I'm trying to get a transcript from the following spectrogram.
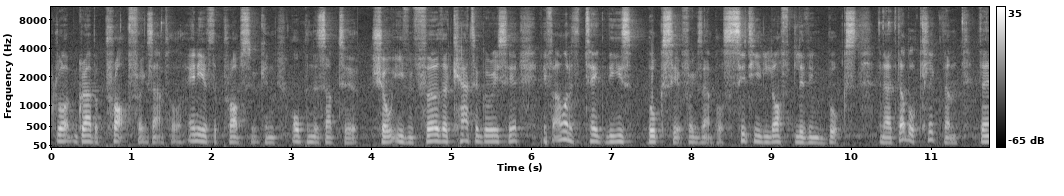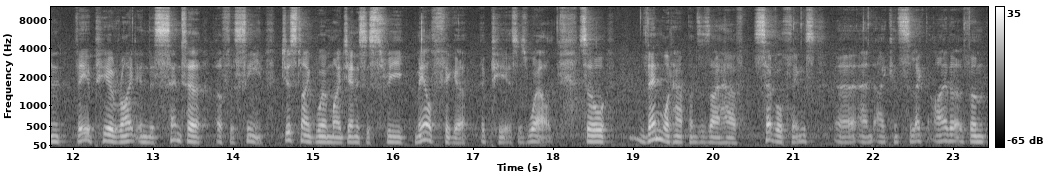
grab a prop, for example, any of the props, you can open this up to show even further categories here. If I wanted to take these books here, for example, City Loft Living books, and I double click them, then they appear right in the center of the scene, just like where my Genesis 3 male figure appears as well. So then what happens is I have several things uh, and I can select either of them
